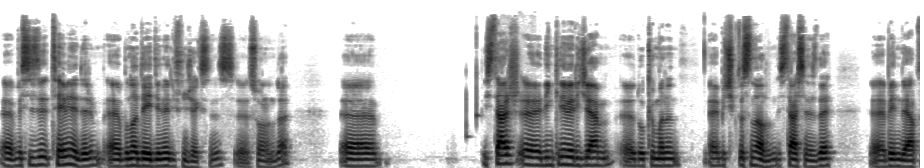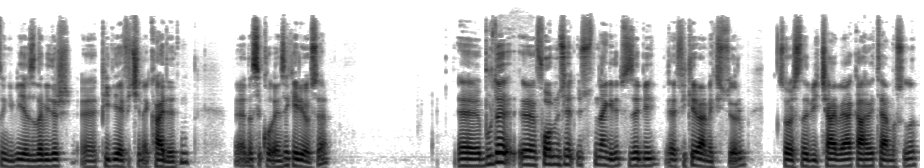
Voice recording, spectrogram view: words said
E, ve sizi temin ederim buna değdiğini düşüneceksiniz sonunda. E, ister e, linkini vereceğim dokümanın bir çıktısını alın. İsterseniz de benim de yaptığım gibi yazılabilir PDF içine kaydedin. Nasıl kolayınıza geliyorsa. Burada formülün üstünden gidip size bir fikir vermek istiyorum. Sonrasında bir çay veya kahve termosunu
